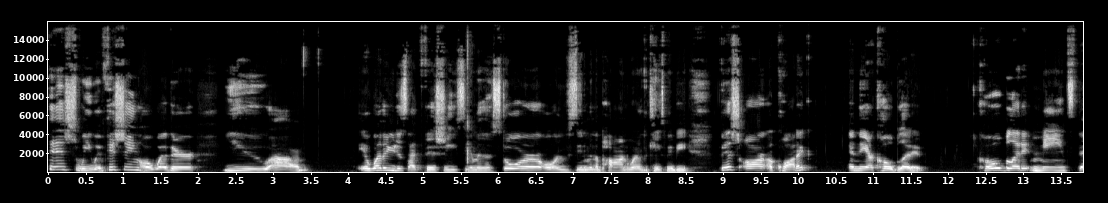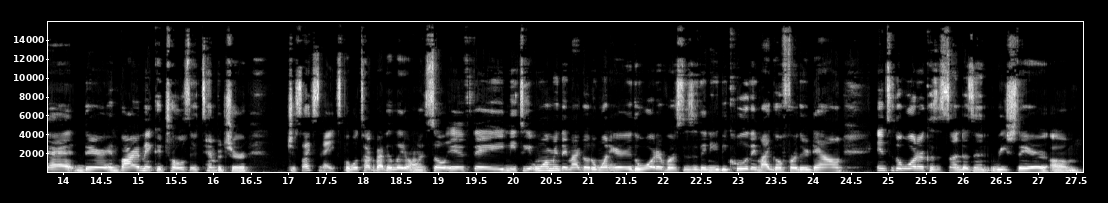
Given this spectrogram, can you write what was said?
fish when you went fishing or whether you um, whether you just like fish and you see them in the store or you've seen them in the pond, whatever the case may be, fish are aquatic and they are cold blooded. Cold blooded means that their environment controls their temperature, just like snakes, but we'll talk about that later on. So, if they need to get warmer, they might go to one area of the water, versus if they need to be cooler, they might go further down into the water because the sun doesn't reach there um,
